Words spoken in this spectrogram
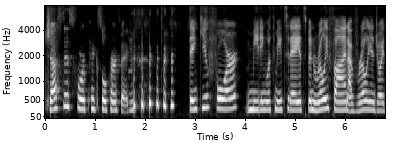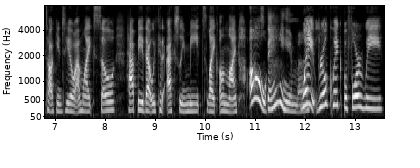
Justice for Pixel Perfect. Mm-hmm. Thank you for meeting with me today. It's been really fun. I've really enjoyed talking to you. I'm like so happy that we could actually meet like online. Oh, Same. Wait, real quick before we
